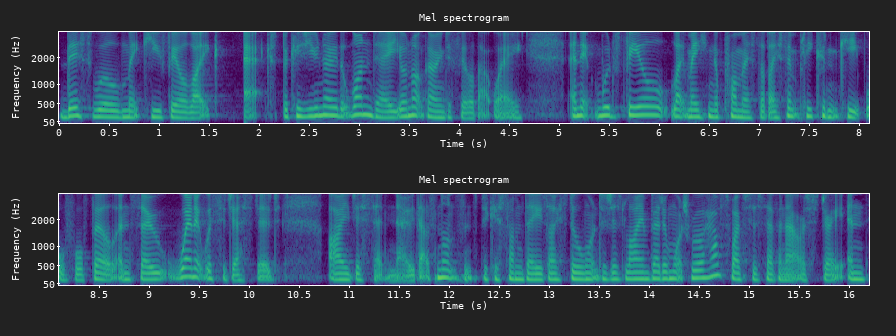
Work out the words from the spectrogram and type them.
this will make you feel like X, because you know that one day you're not going to feel that way. And it would feel like making a promise that I simply couldn't keep or fulfill. And so when it was suggested, I just said, no, that's nonsense, because some days I still want to just lie in bed and watch Real Housewives for seven hours straight. And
